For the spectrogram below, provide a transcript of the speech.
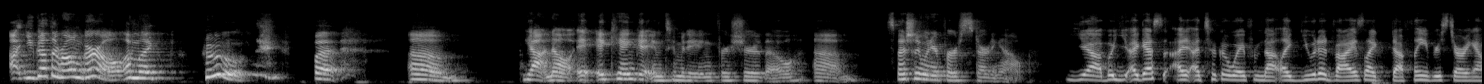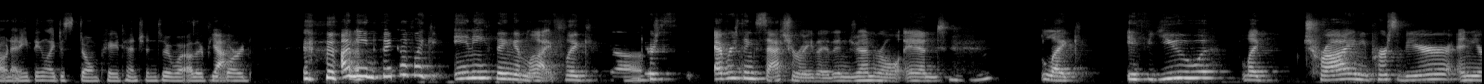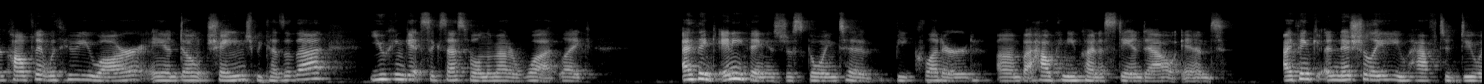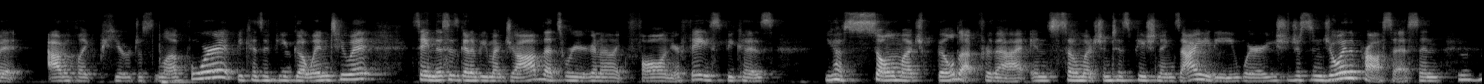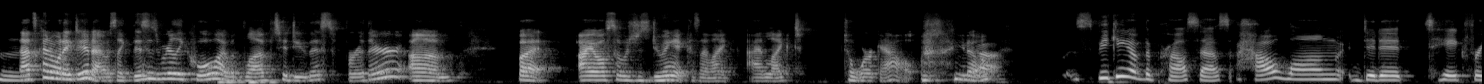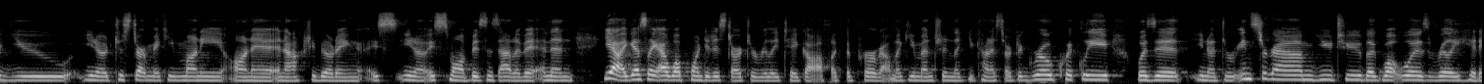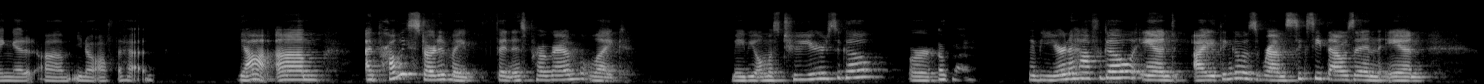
uh, you got the wrong girl. I'm like, who? but, um, yeah, no, it, it can get intimidating for sure, though, um, especially when you're first starting out. Yeah, but I guess I, I, took away from that, like, you would advise, like, definitely if you're starting out in anything, like, just don't pay attention to what other people yeah. are. I mean, think of like anything in life. Like, yeah. there's everything saturated in general. And, mm-hmm. like, if you, like, try and you persevere and you're confident with who you are and don't change because of that, you can get successful no matter what. Like, I think anything is just going to be cluttered, um, but how can you kind of stand out? And I think initially you have to do it out of like pure just love for it because if you go into it saying this is going to be my job, that's where you're going to like fall on your face because you have so much buildup for that and so much anticipation anxiety where you should just enjoy the process. And mm-hmm. that's kind of what i did. I was like this is really cool. I would love to do this further. Um, but i also was just doing it because i like i liked to work out you know? Yeah. Speaking of the process, how long did it take for you, you know, to start making money on it and actually building a, you know, a small business out of it? And then, yeah, I guess like at what point did it start to really take off? Like the program, like you mentioned, like you kind of start to grow quickly. Was it, you know, through Instagram, YouTube? Like what was really hitting it, um, you know, off the head? Yeah. Um, I probably started my fitness program like maybe almost two years ago or okay maybe a year and a half ago and i think it was around 60000 and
